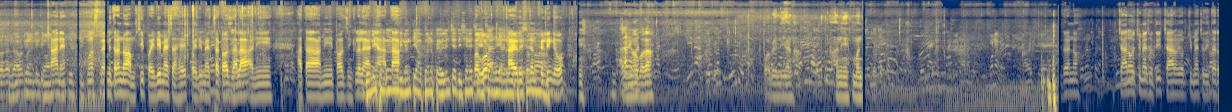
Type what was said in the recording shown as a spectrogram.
बघा ग्राउंड पण किती छान आहे. मस्त. आहे मित्रांनो आमची पहिली मॅच आहे. पहिली मॅचचा टॉस झाला आणि आता आम्ही टॉस जिंकलेला आहे आणि आता विनंती आपण पॅव्हलिनच्या दिशेने बघू जायचं आहे आणि काय डिसिजन फिल्डिंग घेऊ. बघा. पवेलियन आणि मन मित्रांनो चार ओव्हरची मॅच होती चार ओव्हरची मॅच होती तर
